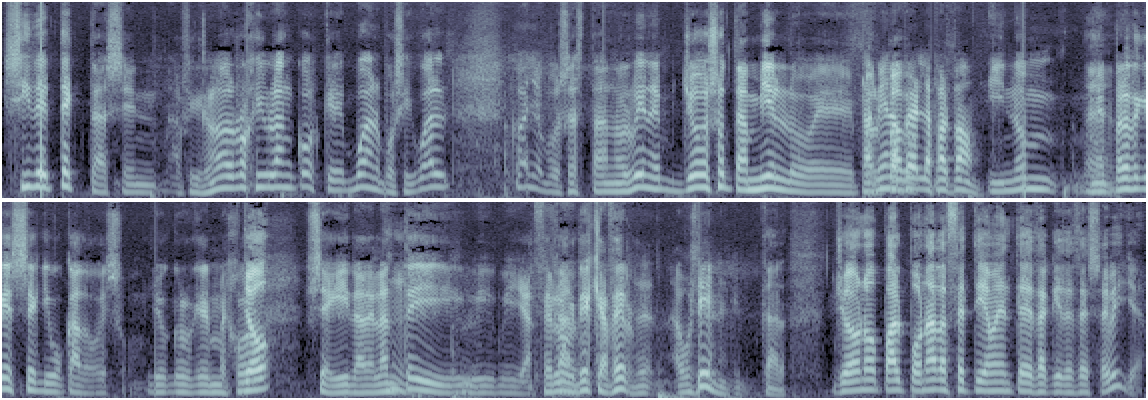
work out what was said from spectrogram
si detectas en aficionados rojiblancos que, bueno, pues igual, coño, pues hasta nos viene. Yo eso también lo he También y no me eh. parece que es equivocado eso. Yo creo que es mejor seguir adelante y, hacer lo que tienes que hacer. Agustín. Claro. Yo no palpo nada efectivamente desde aquí, desde Sevilla,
